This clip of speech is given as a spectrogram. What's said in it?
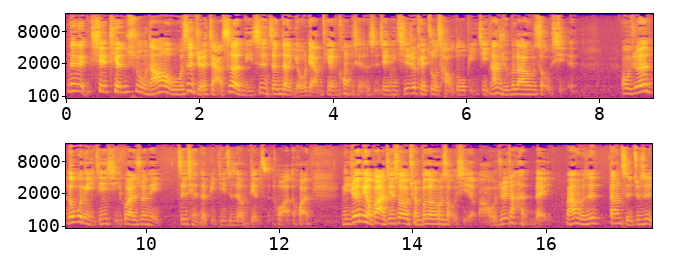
那些天数，然后我是觉得，假设你是真的有两天空闲的时间，你其实就可以做超多笔记，然后你全部都要用手写。我觉得，如果你已经习惯说你之前的笔记就是用电子化的话，你觉得你有办法接受全部都用手写吗？我觉得这样很累。反正我是当时就是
